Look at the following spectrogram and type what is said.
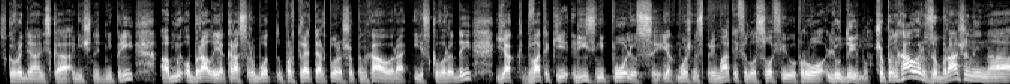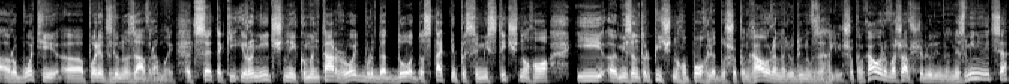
Сковородянська ніч на Дніпрі. Ми обрали якраз роботи портрети Артура Шопенгауера і Сковороди як два такі різні полюси, як можна сприймати філософію про людину. Шопенгауер зображений на роботі е, поряд з динозаврами. Це такий іронічний коментар Ройтбурда до достатньо песимістичного і е, мізантропічного погляду Шопенгауера на людину взагалі. Шопенгауер вважав, що людина не змінюється,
